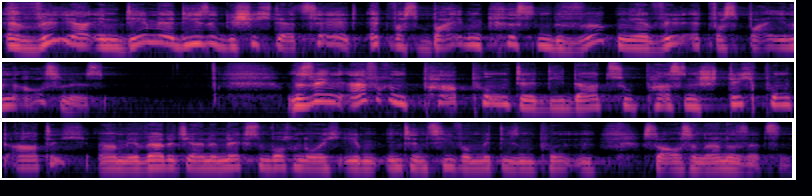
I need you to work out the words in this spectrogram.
er will ja, indem er diese Geschichte erzählt, etwas bei den Christen bewirken. Er will etwas bei ihnen auslösen. Und deswegen einfach ein paar Punkte, die dazu passen, stichpunktartig. Ähm, ihr werdet ja in den nächsten Wochen euch eben intensiver mit diesen Punkten so auseinandersetzen.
